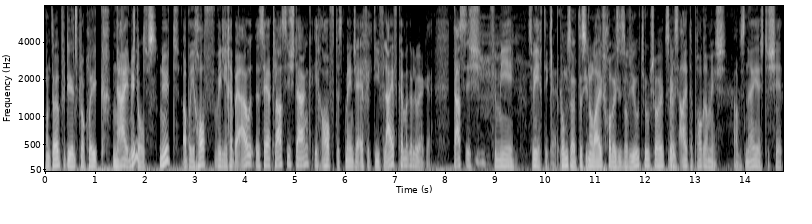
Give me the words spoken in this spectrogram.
Und dort verdienst du pro Klick Nein, nicht. Stutz. Nicht. Aber ich hoffe, weil ich eben auch sehr klassisch denke, ich hoffe, dass die Menschen effektiv live können schauen Das ist für mich das Wichtige. Warum sollten sie noch live kommen, wenn sie es auf YouTube schon haben Weil gesehen das alte Programm ist. Aber das Neue ist der Shit.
